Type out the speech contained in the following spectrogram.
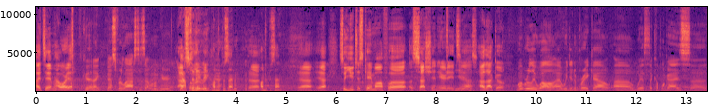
Hi, Tim. How are you? Good. I best for last. Is that what I'm hearing? Absolutely. hundred percent, Yeah. hundred percent. Yeah, yeah. So you just came off a, a session here at ATS. Yeah. How'd that go? Went really well. Uh, we did a breakout uh, with a couple guys uh,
